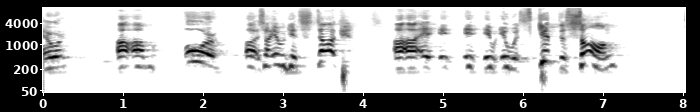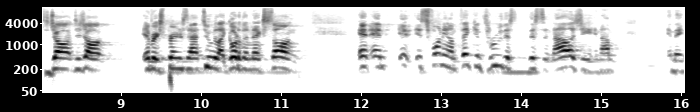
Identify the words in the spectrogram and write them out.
Error. Uh, um, or uh, so it would get stuck. Uh, it, it, it, it would skip the song. Did y'all did y'all ever experience that too? Like go to the next song, and and it, it's funny. I'm thinking through this this analogy, and I'm and then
